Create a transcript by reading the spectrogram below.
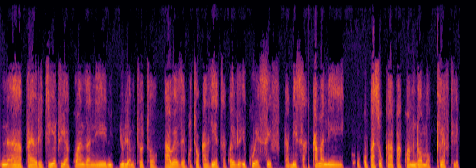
na priority yetu ya kwanza ni yule mtoto aweze kutoka theater. kwa hivyo ikuwe safe kabisa. Kama ni kupasuka hapa kwa mdomo, cleft lip,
